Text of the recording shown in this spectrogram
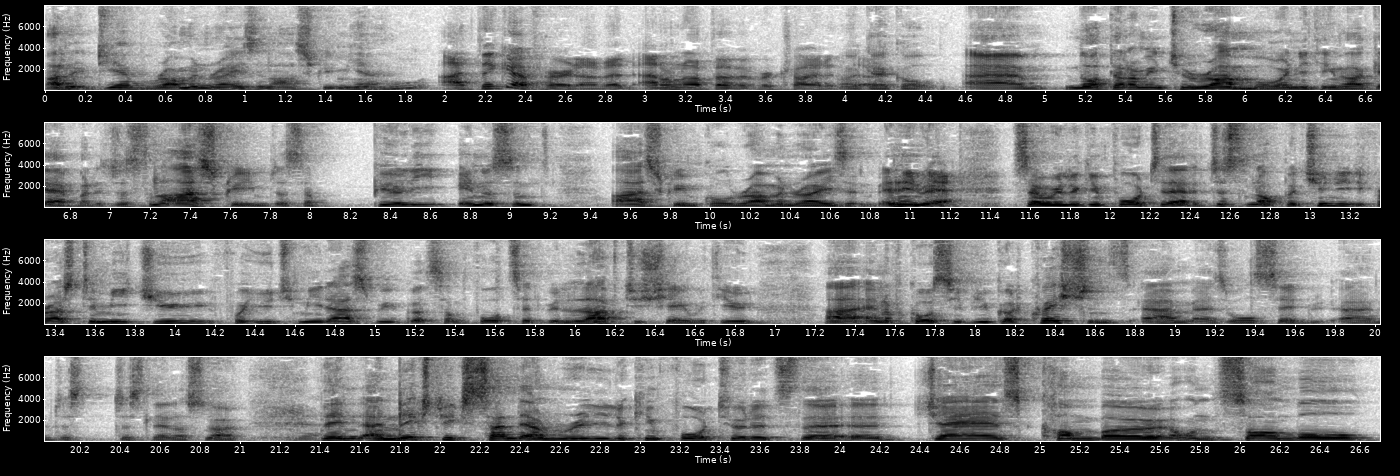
I don't. Do you have rum and raisin ice cream here? Ooh, I think I've heard of it. I don't know if I've ever tried it. Though. Okay, cool. Um, not that I'm into rum or anything like that, but it's just an ice cream, just a purely innocent ice cream called rum and raisin. But anyway, Yeah. so we're looking forward to that. It's just an opportunity for us to meet you, for you to meet us. We've got some thoughts that we'd love to share with you. Uh, and of course, if you've got questions, um, as Walt said, um, just just let us know. Then uh, next week Sunday, I'm really looking forward to it. It's the uh, jazz combo ensemble.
